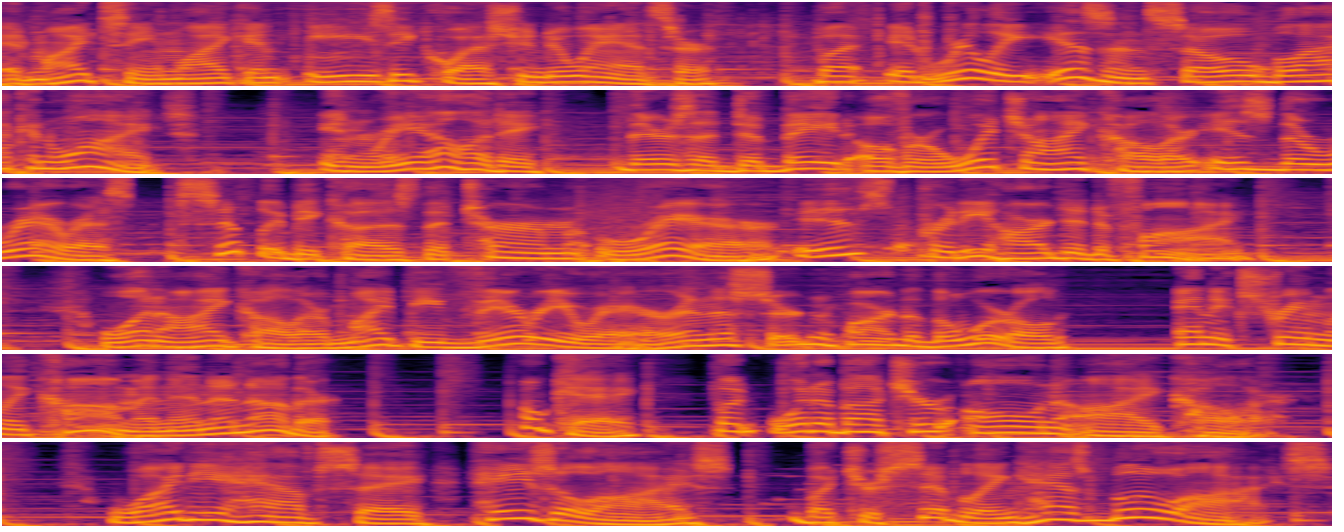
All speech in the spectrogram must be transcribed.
It might seem like an easy question to answer, but it really isn't so black and white. In reality, there's a debate over which eye color is the rarest simply because the term rare is pretty hard to define. One eye color might be very rare in a certain part of the world and extremely common in another. Okay, but what about your own eye color? Why do you have, say, hazel eyes, but your sibling has blue eyes?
